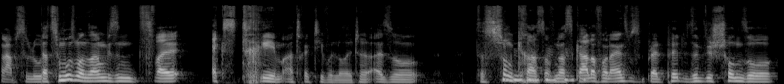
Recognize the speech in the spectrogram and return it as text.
Absolut. Dazu muss man sagen, wir sind zwei extrem attraktive Leute. Also, das ist schon krass. Auf einer Skala von 1 bis Brad Pitt sind wir schon so,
